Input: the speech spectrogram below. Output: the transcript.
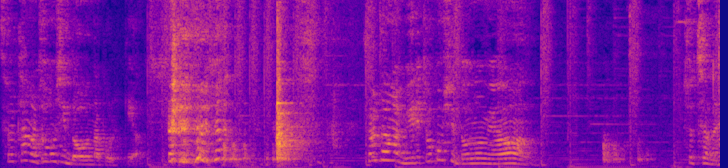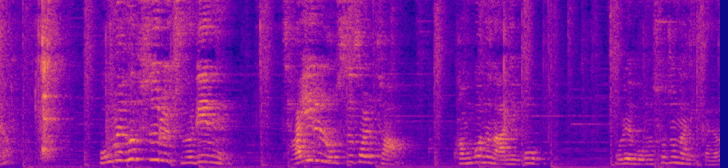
설탕을 조금씩 넣어놔 볼게요. 설탕을 미리 조금씩 넣어놓으면 좋잖아요? 몸의 흡수를 줄인 자일 로스 설탕. 광고는 아니고 우리의 몸은 소중하니까요.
